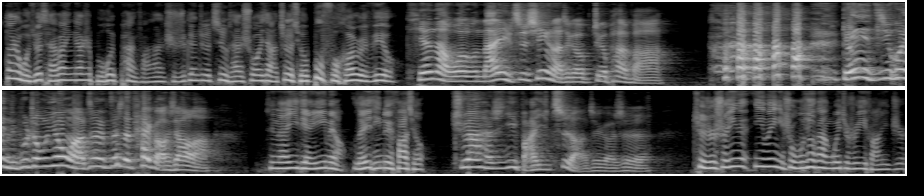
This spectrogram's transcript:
但是我觉得裁判应该是不会判罚的，只是跟这个技术台说一下，这个球不符合 review。天哪，我我难以置信啊！这个这个判罚，给你机会你不中用啊，这真是太搞笑了。现在一点一秒，雷霆队发球，居然还是一罚一掷啊！这个是确实是因为因为你是无球犯规，就是一罚一掷。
